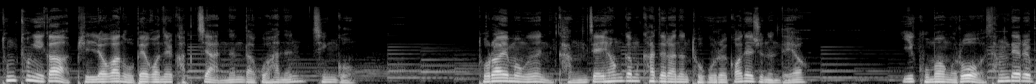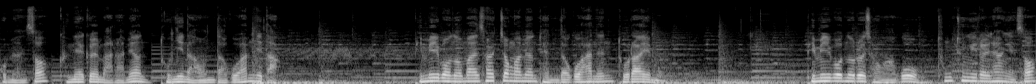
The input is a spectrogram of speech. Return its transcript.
퉁퉁이가 빌려간 500원을 갚지 않는다고 하는 진구. 도라에몽은 강제 현금 카드라는 도구를 꺼내주는데요. 이 구멍으로 상대를 보면서 금액을 말하면 돈이 나온다고 합니다. 비밀번호만 설정하면 된다고 하는 도라에몽. 비밀번호를 정하고 퉁퉁이를 향해서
